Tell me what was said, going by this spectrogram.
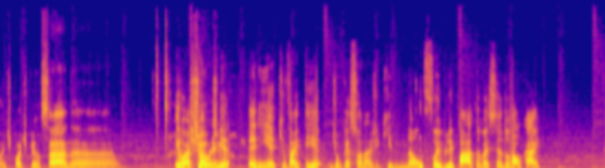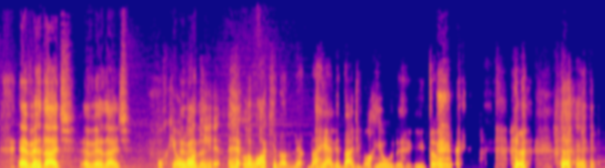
A gente pode pensar na. Eu acho Deixa que a primeira seria que vai ter de um personagem que não foi blipado vai ser do Hawkeye. É verdade, é verdade. Porque o é Loki, o Loki da, da realidade morreu, né? Então.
